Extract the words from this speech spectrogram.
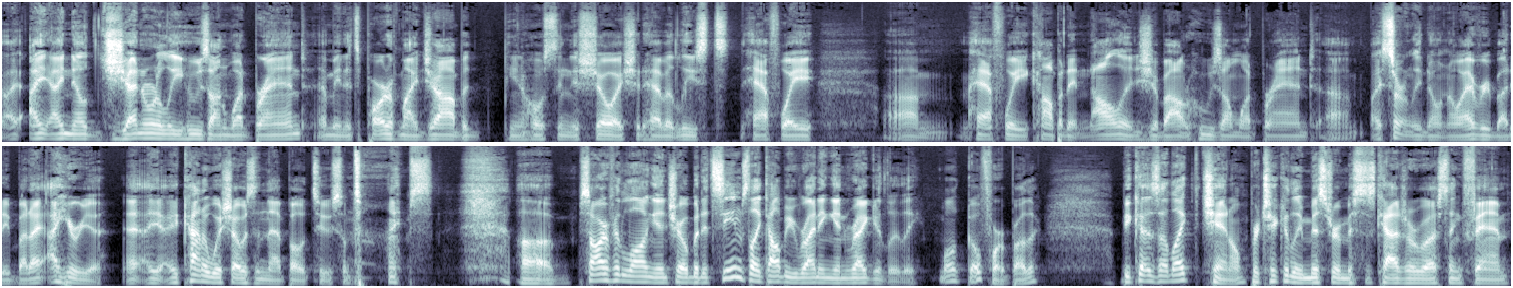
I I know generally who's on what brand. I mean, it's part of my job. You know, hosting this show, I should have at least halfway um, halfway competent knowledge about who's on what brand. Um, I certainly don't know everybody, but I, I hear you. I, I kind of wish I was in that boat too sometimes. Uh, sorry for the long intro, but it seems like I'll be writing in regularly. Well, go for it, brother. Because I like the channel, particularly Mr. and Mrs. Casual Wrestling fan.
